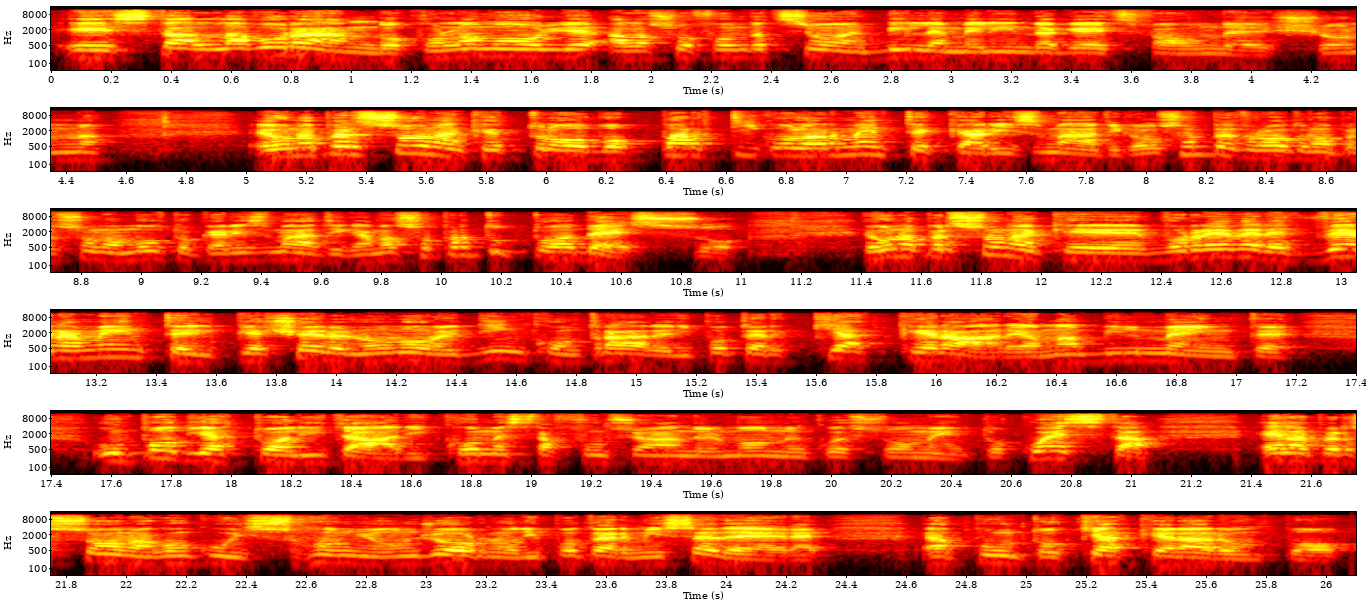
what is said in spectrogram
e sta lavorando con la moglie alla sua fondazione Bill e Melinda Gates Foundation, è una persona che trovo particolarmente carismatica, l'ho sempre trovato una persona molto carismatica, ma soprattutto adesso è una persona che vorrei avere veramente il piacere e l'onore di incontrare, di poter chiacchierare amabilmente un po' di attualità, di come sta funzionando il mondo in questo momento. Questa è la persona con cui sogno un giorno di potermi sedere e appunto chiacchierare un po'.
